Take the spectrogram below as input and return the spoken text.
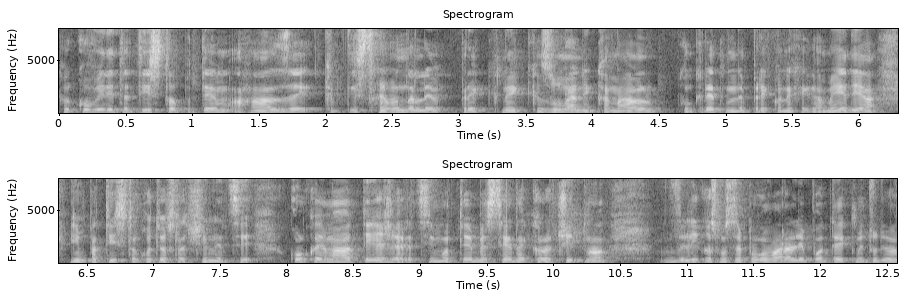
kako vidite tisto potem, aha, zdaj, ker tisto je vendarle prek nek zunani kanal, konkretno ne preko nekega medija in pa tisto, kot je v slačilnici. Koliko imajo teže, recimo, te besede, ker očitno veliko smo se pogovarjali po tekmi, tudi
